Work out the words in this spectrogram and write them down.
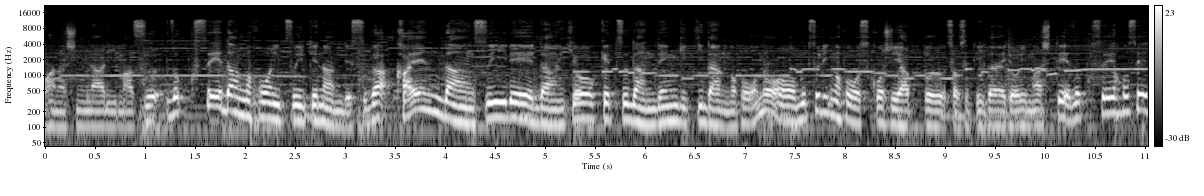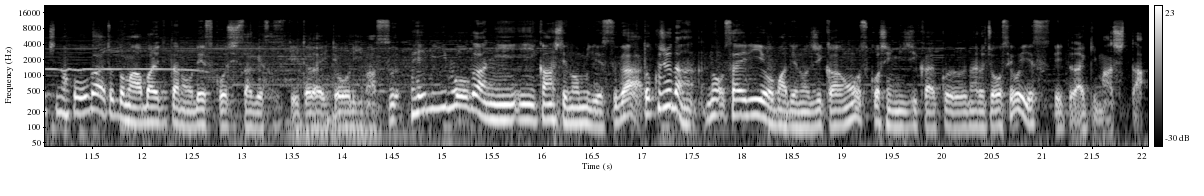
お話になります。属性弾の方についてなんですが火炎弾水冷弾氷結弾電撃弾の方の物理の方を少しアップさせていただいておりまして属性補正値の方がちょっとまあ暴れてたので少し下げさせていただいております。ヘビーボウガンに関してのみですが特殊弾の再利用までの時間を少し短くなる調整を入れさせていただきました。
